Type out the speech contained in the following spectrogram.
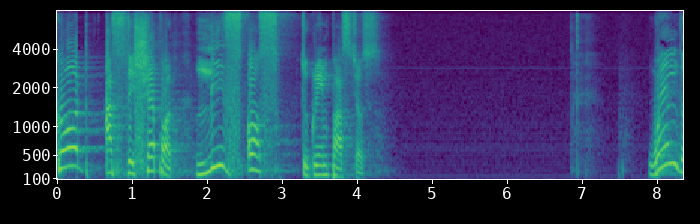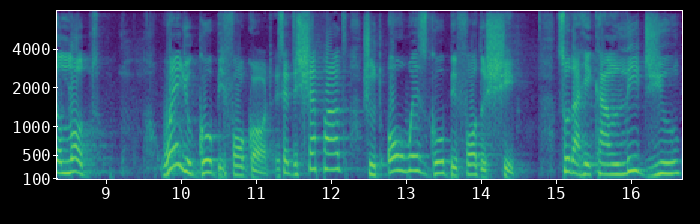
God, as the shepherd, leads us to green pastures. When the Lord, when you go before God, he said the shepherd should always go before the sheep so that he can lead you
